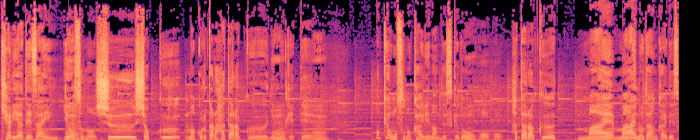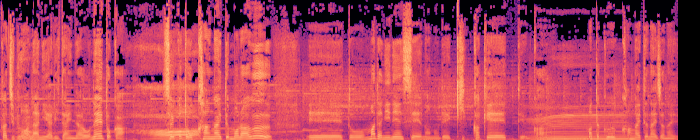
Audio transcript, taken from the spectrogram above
キャリアデザイン、要はその就職、まあ、これから働くに向けて、まあ、今日もその帰りなんですけど、働く前前の段階ですか？自分は何やりたいんだろうね？とか、そういうことを考えてもらう、えーと、まだ2年生なのできっかけっていうか全く考えてないじゃない、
